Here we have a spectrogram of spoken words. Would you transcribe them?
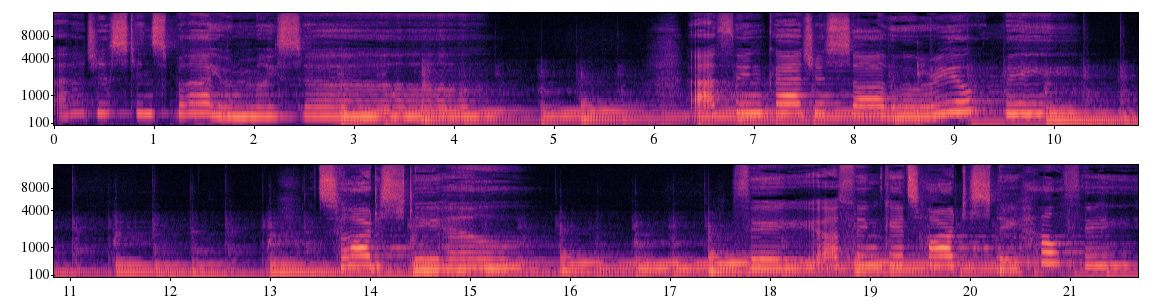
I just inspired myself. I think I just saw the real me. It's hard to stay healthy. I think it's hard to stay healthy.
